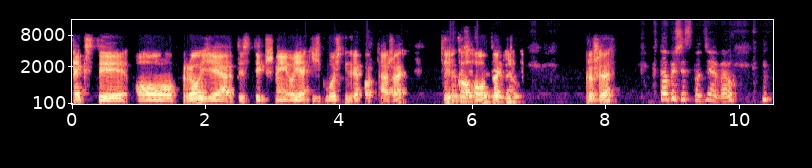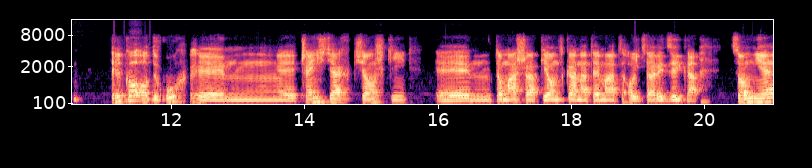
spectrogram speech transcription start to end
teksty o prozie artystycznej, o jakichś głośnych reportażach, tylko o takich. Proszę? Kto by się spodziewał? Tylko o dwóch y, częściach książki y, Tomasza Piątka na temat ojca Rydzyka. Co mnie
